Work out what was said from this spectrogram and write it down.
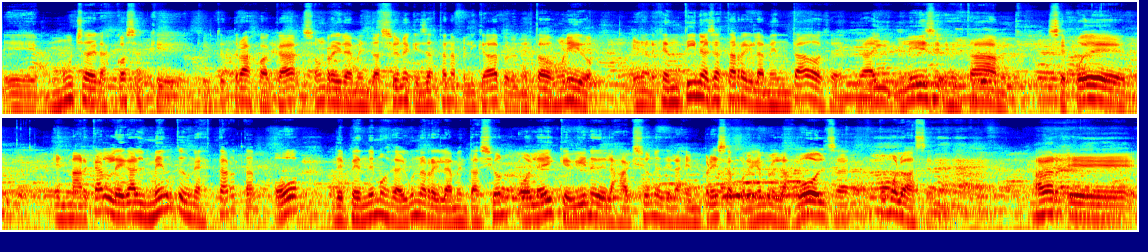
eh, muchas de las cosas que, usted trajo acá son reglamentaciones que ya están aplicadas, pero en Estados Unidos. En Argentina ya está reglamentado, hay leyes, está, se puede enmarcar legalmente una startup o dependemos de alguna reglamentación o ley que viene de las acciones de las empresas, por ejemplo en las bolsas. ¿Cómo lo hacen? A ver, eh,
